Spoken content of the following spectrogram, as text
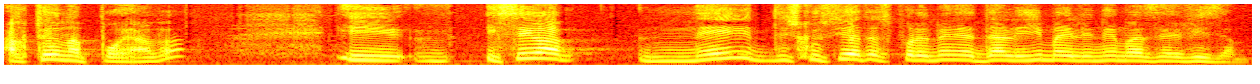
актуелна појава и и сега не е дискусијата според мене дали има или нема заевизам.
